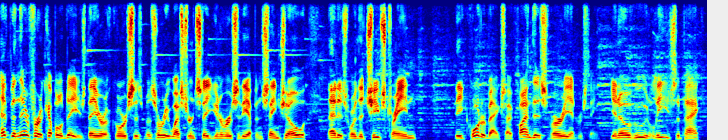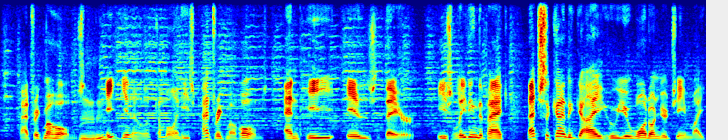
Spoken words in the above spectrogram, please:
have been there for a couple of days. There, of course, is Missouri Western State University up in St. Joe. That is where the Chiefs train. The quarterbacks, I find this very interesting. You know who leads the pack? Patrick Mahomes. Mm-hmm. He, you know, come on, he's Patrick Mahomes, and he is there. He's leading the pack. That's the kind of guy who you want on your team, Mike.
